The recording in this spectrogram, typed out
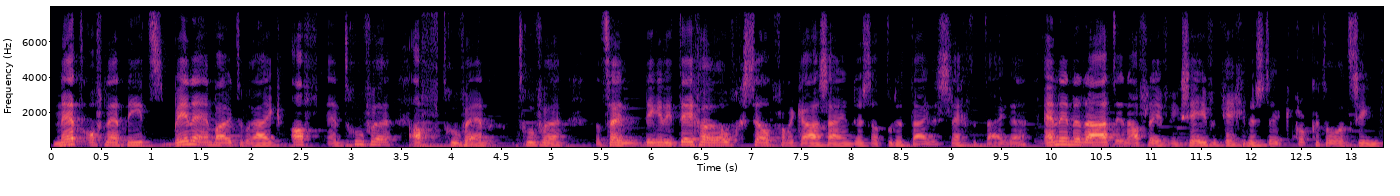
Net of net niet, binnen en buiten bereik, af en troeven, aftroeven en troeven. Dat zijn dingen die tegenovergesteld van elkaar zijn, dus dat goede tijden, slechte tijden. En inderdaad, in aflevering 7 kreeg je dus de klokkentoren te zien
